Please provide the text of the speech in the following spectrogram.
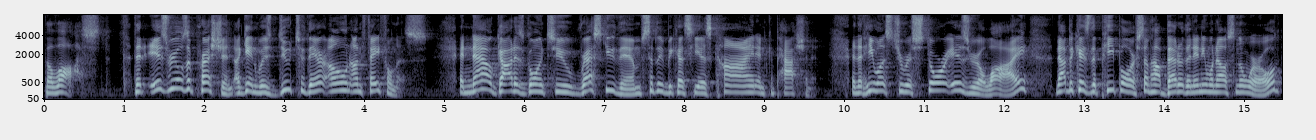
the lost. That Israel's oppression, again, was due to their own unfaithfulness. And now God is going to rescue them simply because he is kind and compassionate and that he wants to restore Israel. Why? Not because the people are somehow better than anyone else in the world,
